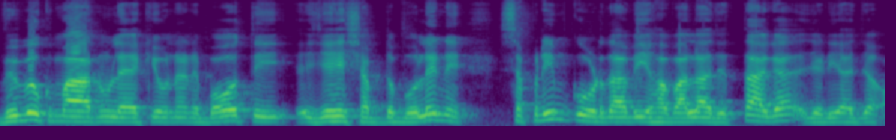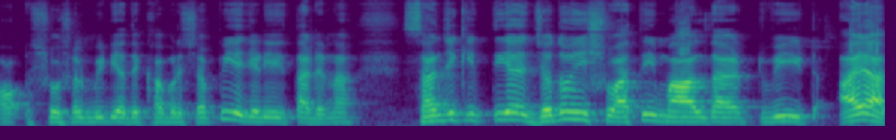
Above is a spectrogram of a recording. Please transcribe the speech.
ਵਿਭਵ ਕੁਮਾਰ ਨੂੰ ਲੈ ਕੇ ਉਹਨਾਂ ਨੇ ਬਹੁਤ ਹੀ ਅਜਿਹੇ ਸ਼ਬਦ ਬੋਲੇ ਨੇ। ਸੁਪਰੀਮ ਕੋਰਟ ਦਾ ਵੀ ਹਵਾਲਾ ਦਿੱਤਾ ਹੈਗਾ, ਜਿਹੜੀ ਅੱਜ ਸੋਸ਼ਲ ਮੀਡੀਆ ਤੇ ਖਬਰ ਛਪੀ ਹੈ, ਜਿਹੜੀ ਤੁਹਾਡੇ ਨਾਲ ਸਾਂਝੀ ਕੀਤੀ ਹੈ। ਜਦੋਂ ਹੀ ਸ਼ਵਾਤੀ ਮਾਲ ਦਾ ਟਵੀਟ ਆਇਆ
